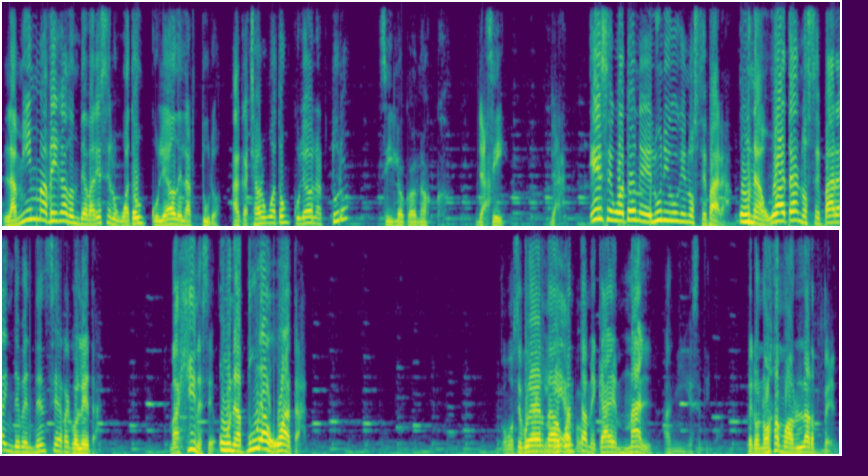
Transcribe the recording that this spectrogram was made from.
La misma Vega donde aparece el guatón culeado del Arturo. ¿Ha cachado el guatón culeado del Arturo? Sí, lo conozco. Ya, Sí. Ese guatón es el único que nos separa. Una guata nos separa Independencia de Recoleta. Imagínese, una pura guata. Como se puede Pa' haber dado cuenta, po. me cae mal a mí ese tipo. Pero no vamos a hablar de él.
